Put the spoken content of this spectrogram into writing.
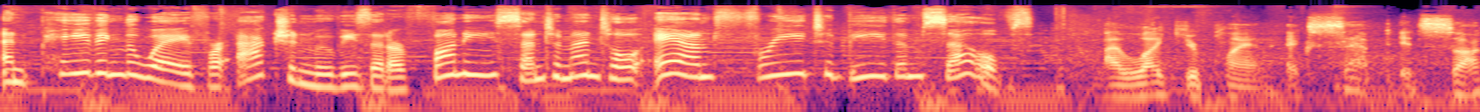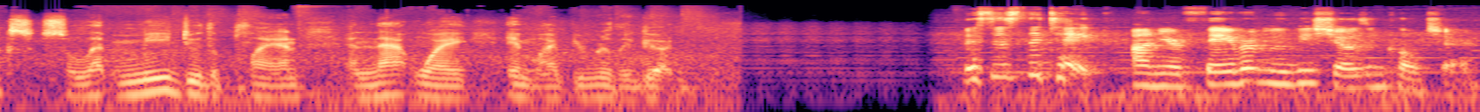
And paving the way for action movies that are funny, sentimental, and free to be themselves. I like your plan, except it sucks, so let me do the plan, and that way it might be really good. This is The Take on your favorite movie shows and culture.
